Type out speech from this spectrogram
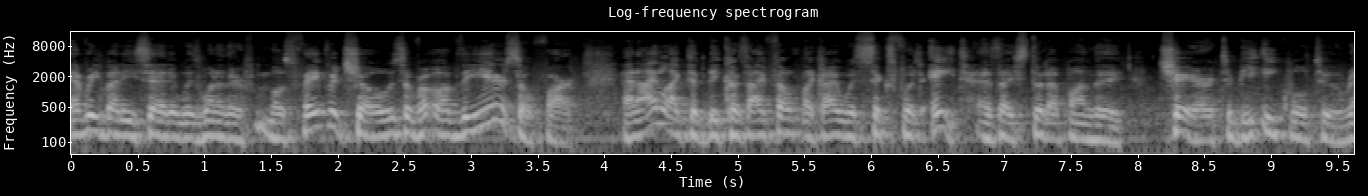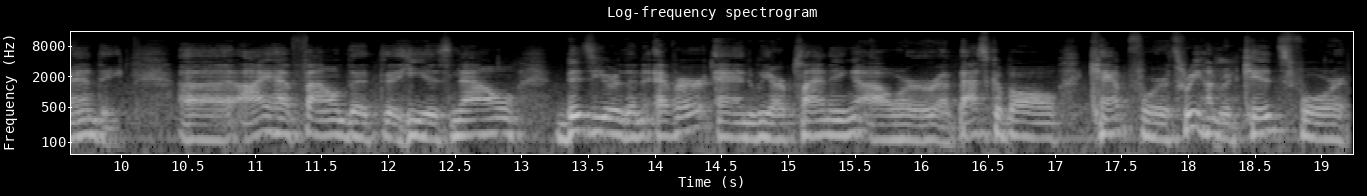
Everybody said it was one of their most favorite shows of, of, the year so far. And I liked it because I felt like I was six foot eight as I stood up on the chair to be equal to Randy. Uh, I have found that he is now busier than ever, and we are planning our uh, basketball camp for 300 kids for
